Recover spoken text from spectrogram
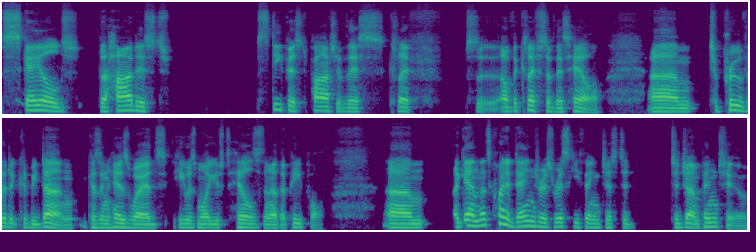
scaled the hardest steepest part of this cliff of the cliffs of this hill um, to prove that it could be done because in his words he was more used to hills than other people um, again that's quite a dangerous risky thing just to to jump into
